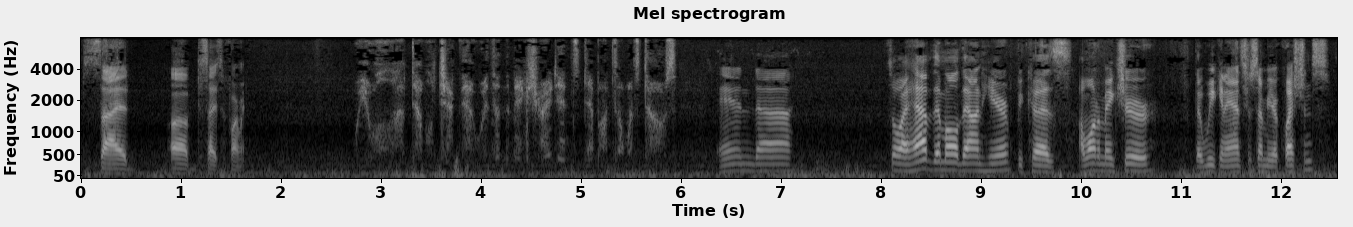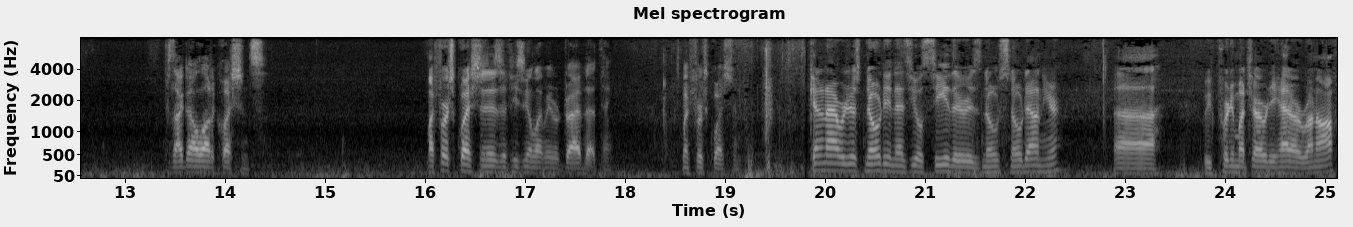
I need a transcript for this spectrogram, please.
side of Decisive Farming. We will let double check that with him to make sure I didn't step on someone's toes. And uh, so I have them all down here because I want to make sure that we can answer some of your questions because I got a lot of questions. My first question is if he's going to let me drive that thing. It's my first question. Ken and I were just noting, as you'll see, there is no snow down here. Uh, we've pretty much already had our runoff.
